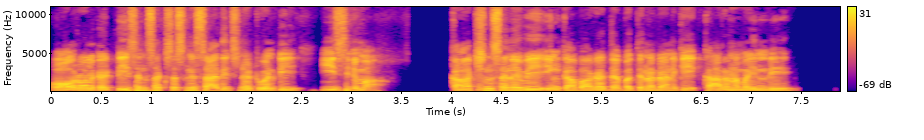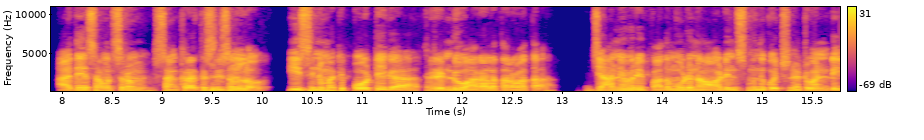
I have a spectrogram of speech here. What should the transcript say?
ఓవరాల్గా డీసెంట్ సక్సెస్ని సాధించినటువంటి ఈ సినిమా. కలెక్షన్స్ అనేవి ఇంకా బాగా దెబ్బతినడానికి కారణమైంది. అదే సంవత్సరం సంక్రాంతి సీజన్లో ఈ సినిమాకి పోటీగా రెండు వారాల తర్వాత జనవరి పదమూడున ఆడియన్స్ ముందుకు వచ్చినటువంటి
